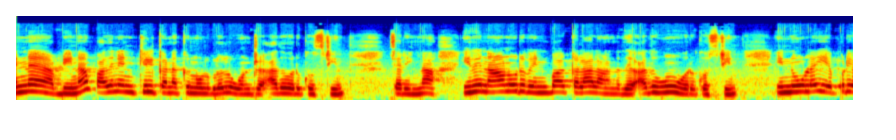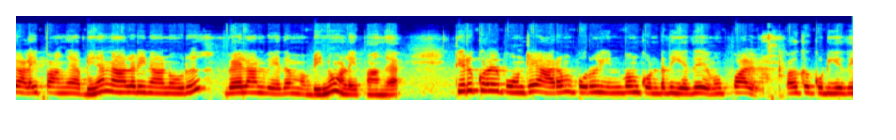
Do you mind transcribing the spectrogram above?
என்ன அப்படின்னா பதினெண் கீழ்கணக்கு நூல்களுள் ஒன்று. அது ஒரு கொஸ்டின் சரிங்களா? இது நானூறு வெண்பாக்களால் ஆனது. அதுவும் ஒரு கொஸ்டின் இந்நூலை எப்படி அழைப்பாங்க அப்படின்னா நாலடி நானூறு வேளாண் வேதம் அப்படின்னும் அழைப்பாங்க. திருக்குறள் போன்றே அறம் பொருள் இன்பம் கொண்டது எது? முப்பால் பகுக்கக்கூடியது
